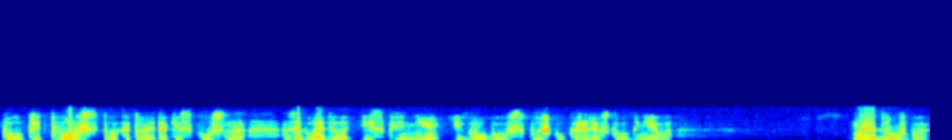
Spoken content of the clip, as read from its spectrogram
полупритворства, которое так искусно загладило искреннюю и грубую вспышку королевского гнева. Моя дружба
